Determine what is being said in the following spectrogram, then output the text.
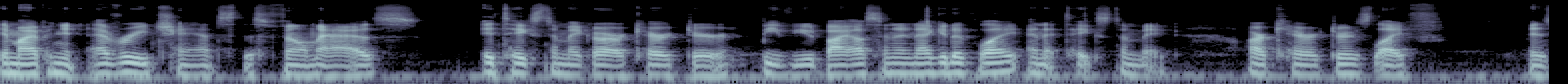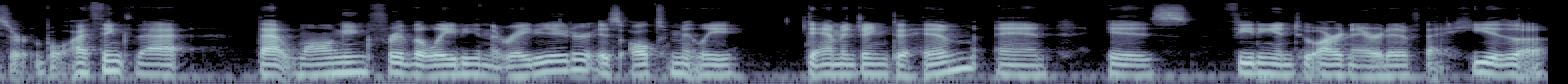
in my opinion, every chance this film has, it takes to make our character be viewed by us in a negative light, and it takes to make our character's life miserable. I think that that longing for the lady in the radiator is ultimately damaging to him and is feeding into our narrative that he is a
